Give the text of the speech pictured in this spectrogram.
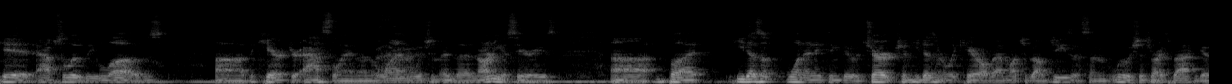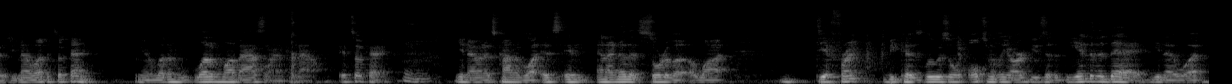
kid absolutely loves uh, the character Aslan in the Lion, which in the Narnia series, uh, but he doesn't want anything to do with church and he doesn't really care all that much about Jesus. And Lewis just writes back and goes, you know what? It's okay. You know, let him let him love Aslan for now. It's okay you know, and it's kind of like it's in, and I know that's sort of a, a lot different because Lewis ultimately argues that at the end of the day, you know what,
